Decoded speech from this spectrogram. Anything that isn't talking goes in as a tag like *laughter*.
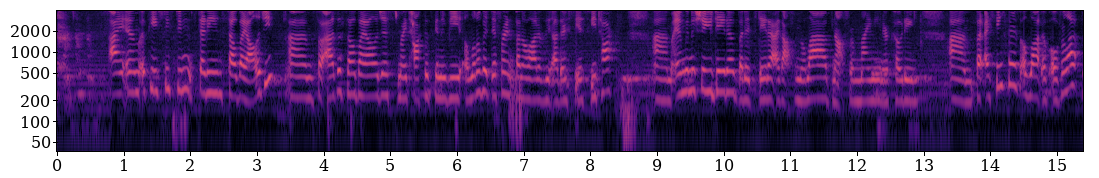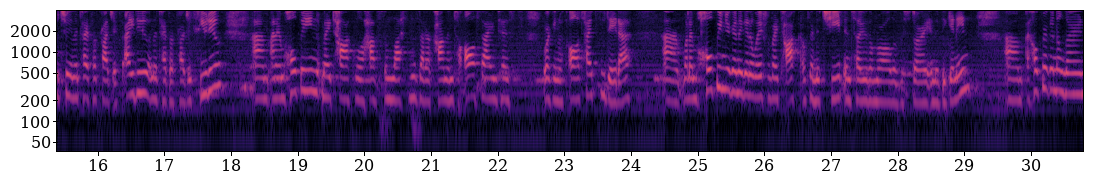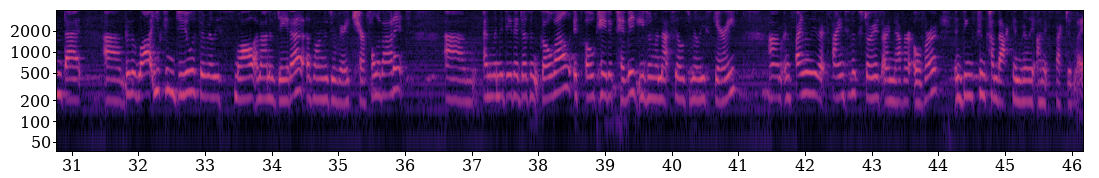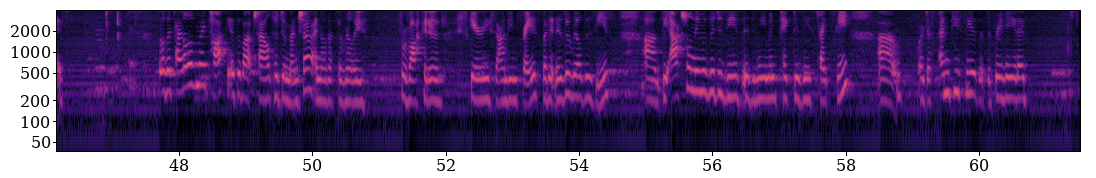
I am a PhD student studying cell biology. Um, so as a cell biologist, my talk is going to be a little bit different than a lot of the other CSV talks. Um, I am going to show you data, but it's data I got from the lab, not from mining or coding. Um, but I think there's a lot of overlap between the type of projects I do and the type of projects you do. Um, and I'm hoping my talk will have some lessons that are common to all scientists working with all types of data. Um, what I'm hoping you're going to get away from my talk, I'm going to cheat and tell you the moral of the story in the beginning. Um, I hope you're going to learn that um, there's a lot you can do with a really small amount of data as long as you're very careful about it. Um, and when the data doesn't go well, it's okay to pivot even when that feels really scary. Um, and finally, that scientific stories are never over and things can come back in really unexpected ways. So the title of my talk is about childhood dementia. I know that's a really provocative, scary sounding phrase, but it is a real disease. Um, the actual name of the disease is Niemann-Pick disease type C, um, or just NPC as it's abbreviated.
